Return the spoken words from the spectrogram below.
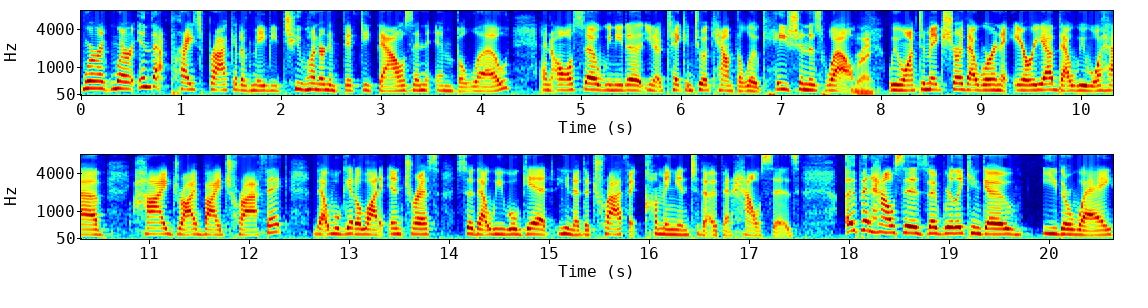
We're, we're in that price bracket of maybe 250,000 and below. And also we need to, you know, take into account the location as well. Right. We want to make sure that we're in an area that we will have high drive-by traffic, that will get a lot of interest so that we will get, you know, the traffic coming into the open houses. Open houses, they really can go either way.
